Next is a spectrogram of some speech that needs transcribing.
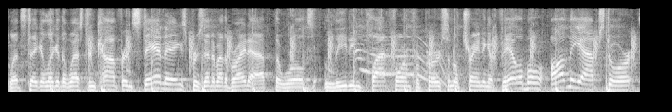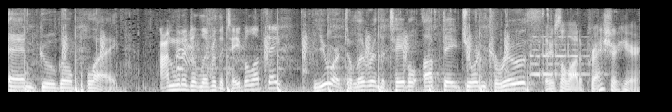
Let's take a look at the Western Conference standings presented by the Bright app, the world's leading platform for personal training, available on the App Store and Google Play. I'm going to deliver the table update. You are delivering the table update, Jordan Caruth. There's a lot of pressure here.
